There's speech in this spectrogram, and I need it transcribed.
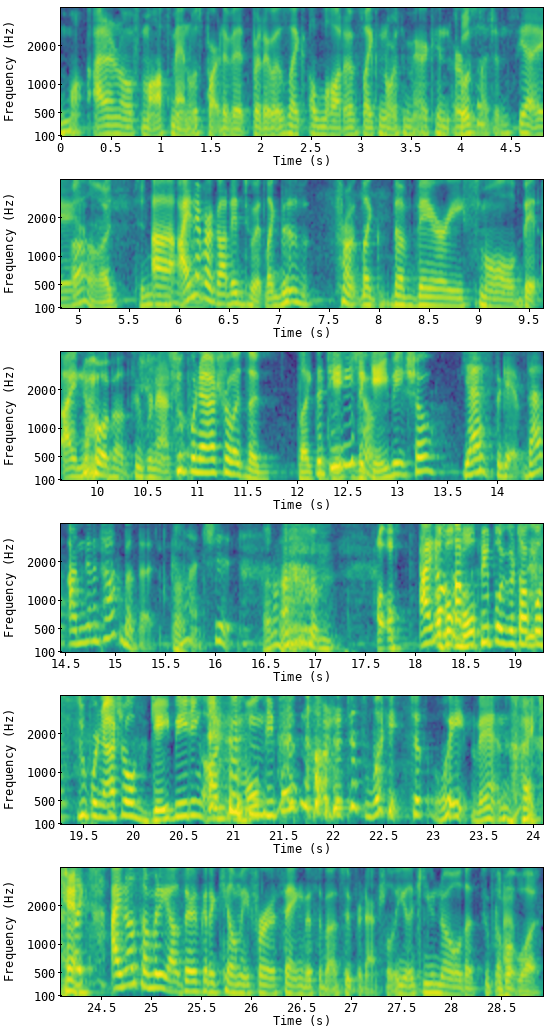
I don't know if Mothman was part of it, but it was like a lot of like North American urban legends. Yeah, yeah. yeah. Oh, I didn't. Uh, I never got into it. Like this is from like the very small bit I know about Supernatural. Supernatural, like the like The the, gay, TV show. the gay bait show. yes, the gay. that I'm gonna talk about that. Come on, shit. I don't know. Uh, I know about some- mole people. You're talking about supernatural gay baiting on mole people. no, no, just wait, just wait, man. I can't. Like, I know somebody out there is gonna kill me for saying this about Supernatural. You, like, you know that Supernatural. About what?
